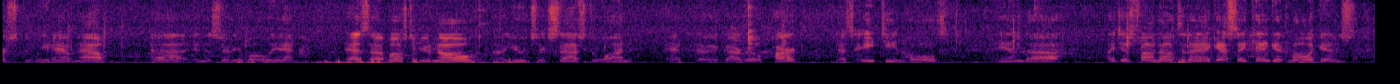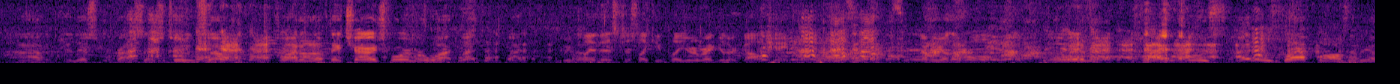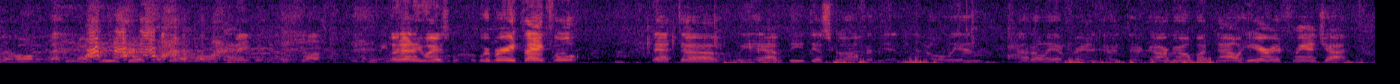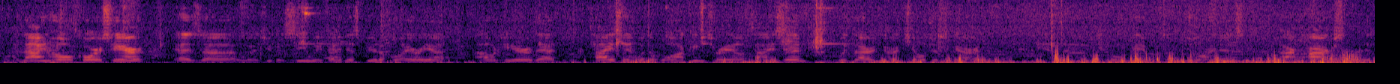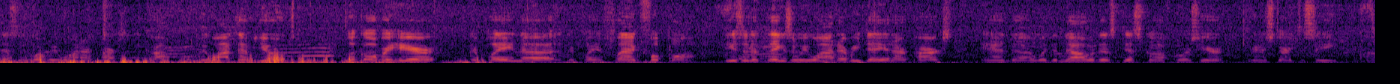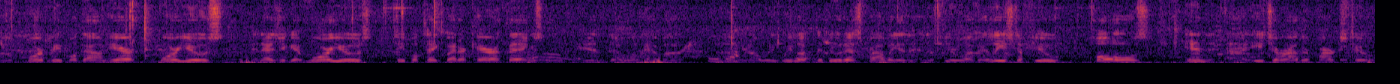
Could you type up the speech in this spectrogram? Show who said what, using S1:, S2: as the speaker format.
S1: that we have now uh, in the city of Olean. As uh, most of you know, a huge success, the one at uh, Gargoyle Park. That's 18 holes. And uh, I just found out today, I guess they can get mulligans uh, in this process too. So, so I don't know if they charge for them or what, but, but
S2: We play this just like you play your regular golf game. Every other hole.
S1: well, wait a minute. I lose, golf balls every other hole. Does that mean I lose this every other hole? But anyways, we're very thankful that uh, we have the disc golf in, in, in Olean, not only at, Fran- at uh, Gargoyle, but now here at Franchot. A nine-hole course here. As, uh, as you can see, we've had this beautiful area out here that ties in with a walking trail, ties in with our, our children's garden, and uh, people will be able to enjoy this. Our parks, this is what we want our parks to become. We want them used. Look over here, they're playing, uh, they're playing flag football. These are the things that we want every day in our parks. And uh, with the, now this disc golf course here, we're going to start to see uh, more people down here, more use. And as you get more use, people take better care of things. And uh, we'll have, a, uh, you know, we, we look to do this probably in, in a few, at least a few holes in uh, each of our other parks too.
